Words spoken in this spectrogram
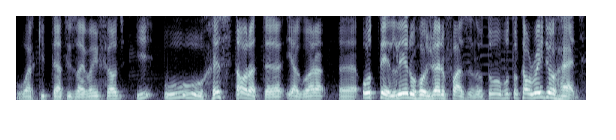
o arquiteto Isai Weinfeld e o restaurateur e agora é, hoteleiro Rogério Fazano. Eu tô- vou tocar o Radiohead.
